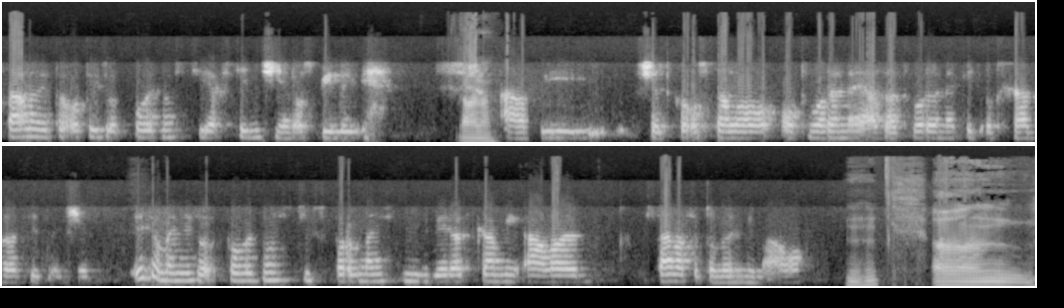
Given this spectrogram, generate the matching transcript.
stále je to o tej zodpovednosti, ak ste nič nerozbili. Áno. aby všetko ostalo otvorené a zatvorené, keď odchádzate. Takže je to menej zodpovednosti v porovnaní s tými zvieratkami, ale stáva sa to veľmi málo. Uh-huh. Um,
